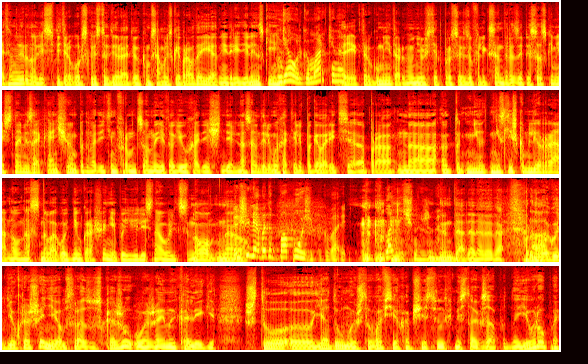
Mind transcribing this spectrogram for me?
А это мы вернулись в петербургскую студию радио «Комсомольская правда». Я Дмитрий Делинский. Я Ольга Маркина. Ректор гуманитарного университета профсоюзов Александр Записовский. Вместе с нами заканчиваем подводить информационные итоги уходящей недели. На самом деле мы хотели поговорить э, про... э, Не, не слишком ли рано у нас новогодние украшения появились на улице, но... э, Решили об этом попозже поговорить. Логично же. Да, да, да, да, да. Про А, новогодние украшения я вам сразу скажу, уважаемые коллеги, что э, я думаю, что во всех общественных местах Западной Европы,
